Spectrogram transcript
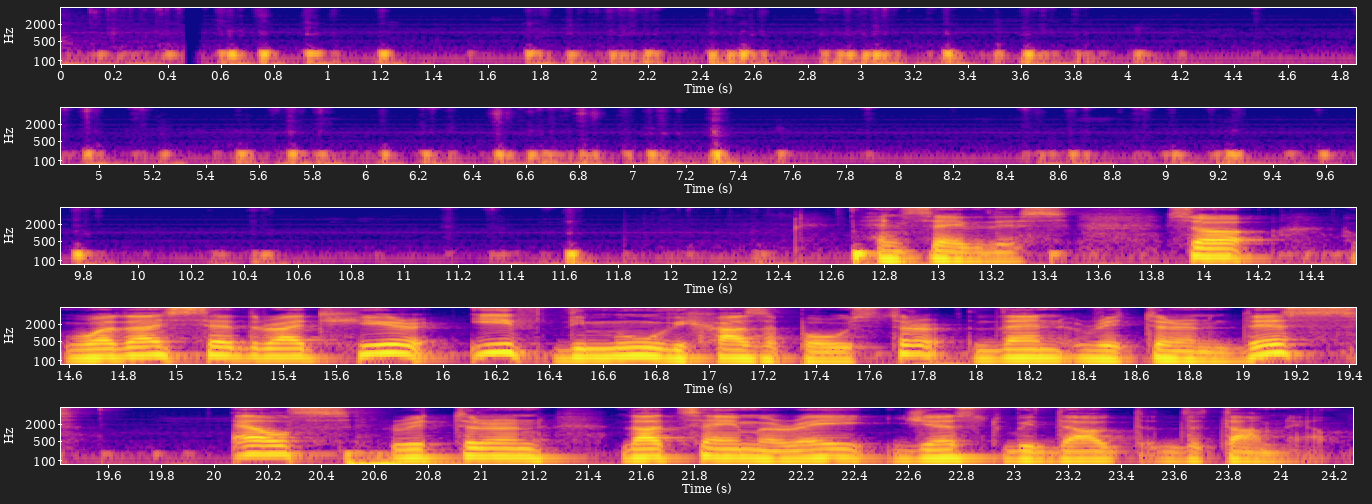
and save this. So what I said right here, if the movie has a poster, then return this, else return that same array just without the thumbnail.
